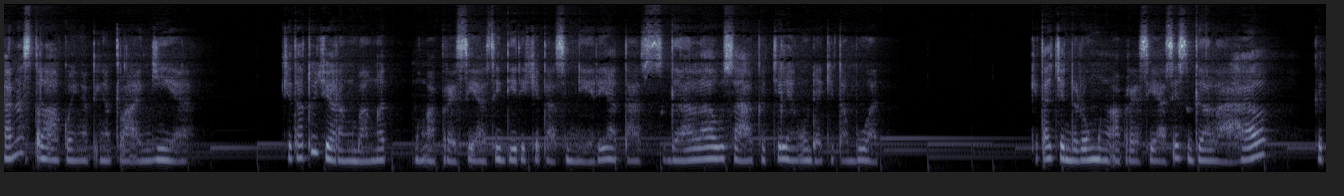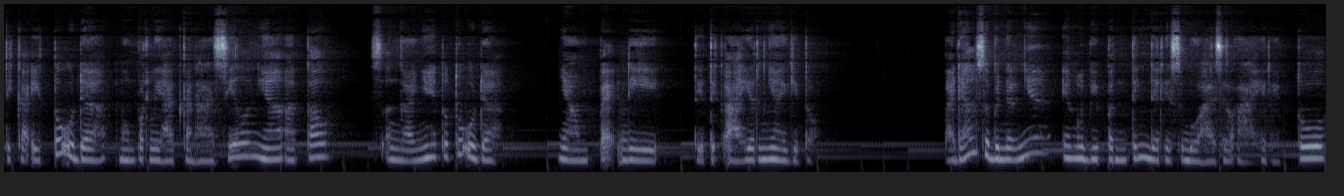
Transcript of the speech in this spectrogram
Karena setelah aku ingat-ingat lagi ya, kita tuh jarang banget mengapresiasi diri kita sendiri atas segala usaha kecil yang udah kita buat. Kita cenderung mengapresiasi segala hal ketika itu udah memperlihatkan hasilnya atau seenggaknya itu tuh udah nyampe di titik akhirnya gitu. Padahal sebenarnya yang lebih penting dari sebuah hasil akhir itu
